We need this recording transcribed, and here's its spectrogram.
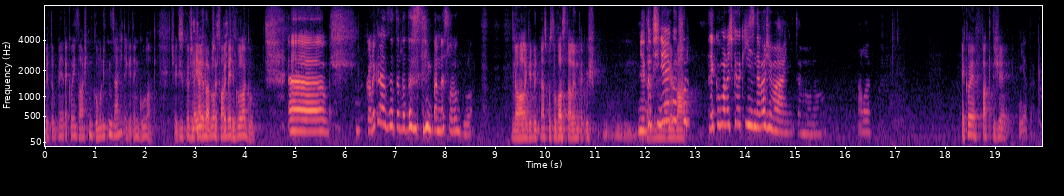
je to úplně takový zvláštní komunitní zážitek, je ten gulag. Člověk si skoro říká, že bylo fajn být v gulagu. Uh, kolikrát za tohle ten stream padne slovo gulag? No ale kdyby nás poslouchal Stalin, tak už... Mně to přijde jako furt jako maličko takový znevažování toho, no. Ale... Jako je fakt, že je tak.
